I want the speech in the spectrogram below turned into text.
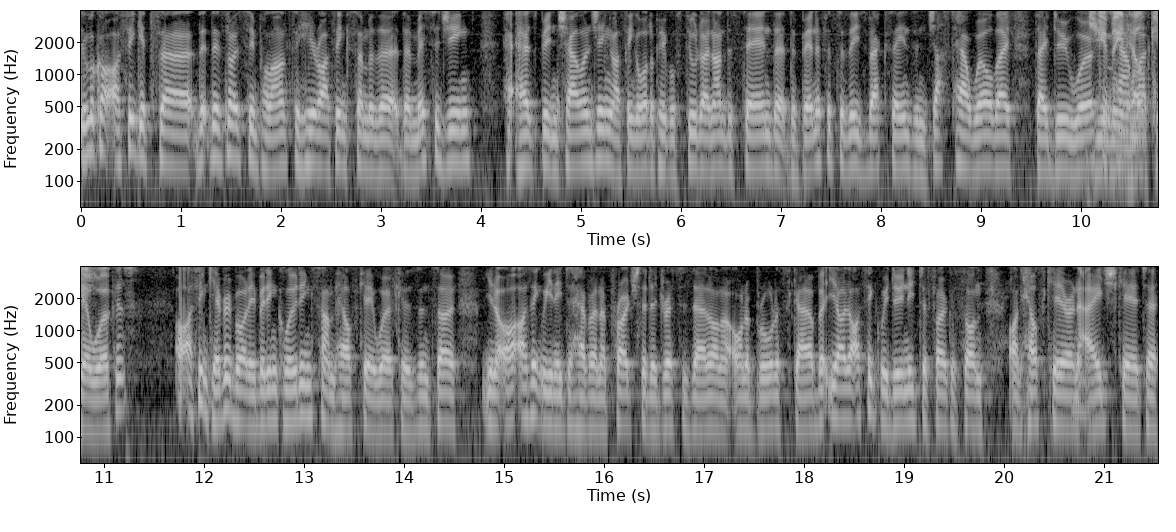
Yeah, look, I think it's uh, there's no simple answer here. I think some of the, the messaging ha has been challenging. I think a lot of people still don't understand the, the benefits of these vaccines and just how well they, they do work. Do you mean healthcare much... workers? I think everybody, but including some healthcare workers. And so, you know, I think we need to have an approach that addresses that on a, on a broader scale. But yeah, I think we do need to focus on, on healthcare and aged care to,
